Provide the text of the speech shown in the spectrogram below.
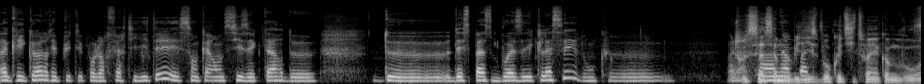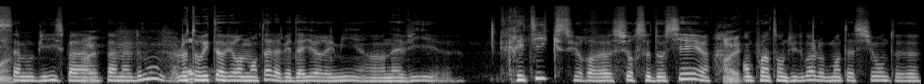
agricoles réputées pour leur fertilité et 146 hectares de d'espaces boisés classés. Donc tout ça, ça, mobilise beaucoup de citoyens comme vous. Hein. Ça mobilise pas, pas mal de monde. L'autorité environnementale avait d'ailleurs émis un avis euh, critique sur euh, sur ce dossier en pointant du doigt l'augmentation de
